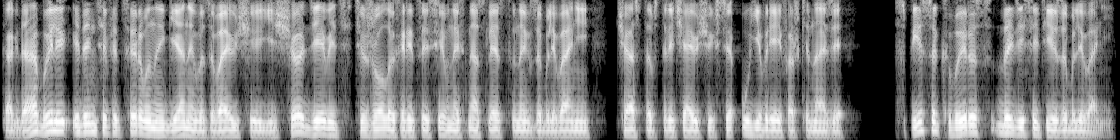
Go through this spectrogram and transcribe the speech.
Когда были идентифицированы гены, вызывающие еще 9 тяжелых рецессивных наследственных заболеваний, часто встречающихся у евреев Ашкенази, список вырос до 10 заболеваний.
